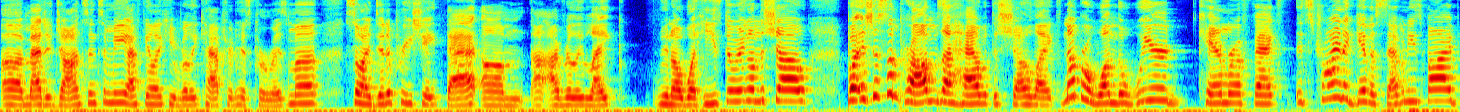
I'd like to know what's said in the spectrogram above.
uh, Magic Johnson to me. I feel like he really captured his charisma. So I did appreciate that. Um, I, I really like you know what he's doing on the show. But it's just some problems i had with the show. Like number one the weird camera effects. It's trying to give a 70s vibe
